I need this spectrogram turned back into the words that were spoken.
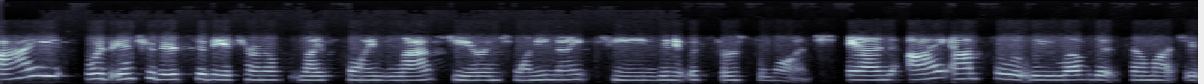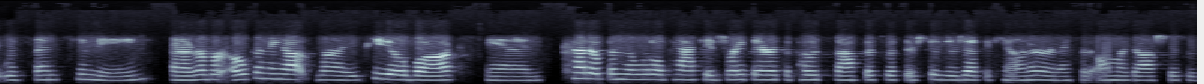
I was introduced to the Eternal Life Coin last year in 2019 when it was first launched. And I absolutely loved it so much. It was sent to me. And I remember opening up my P.O. box and cut open the little package right there at the post office with their scissors at the counter. And I said, Oh my gosh, this is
